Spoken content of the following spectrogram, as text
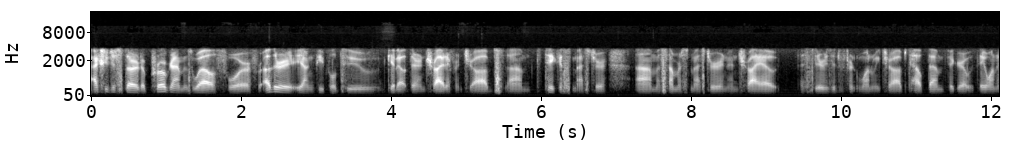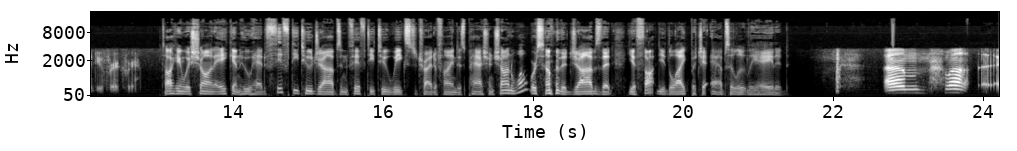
actually, just started a program as well for for other young people to get out there and try different jobs, um, to take a semester, um, a summer semester, and, and try out a series of different one week jobs to help them figure out what they want to do for a career. Talking with Sean Aiken, who had 52 jobs in 52 weeks to try to find his passion. Sean, what were some of the jobs that you thought you'd like but you absolutely hated? Um, well, uh,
